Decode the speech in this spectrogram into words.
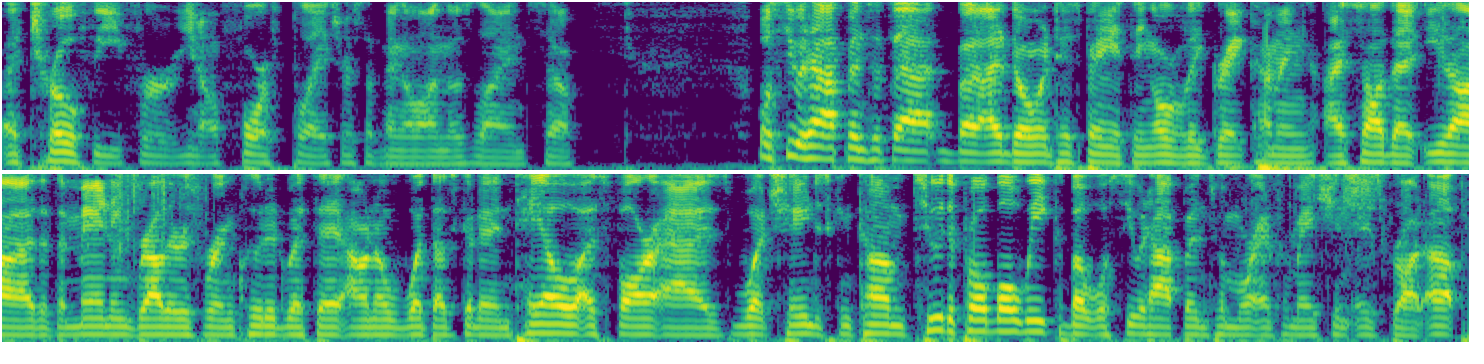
a trophy for you know fourth place or something along those lines. So we'll see what happens with that, but I don't anticipate anything overly great coming. I saw that Eli, that the Manning brothers were included with it. I don't know what that's going to entail as far as what changes can come to the Pro Bowl week, but we'll see what happens when more information is brought up.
